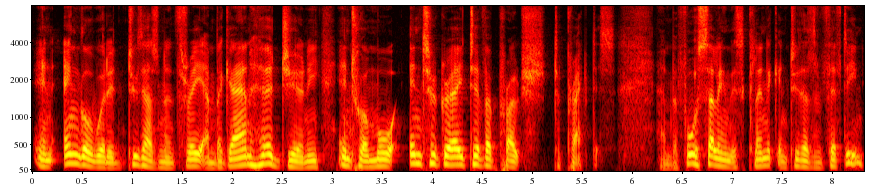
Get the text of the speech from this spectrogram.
in Englewood in 2003 and began her journey into a more integrative approach to practice. And before selling this clinic in 2015,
